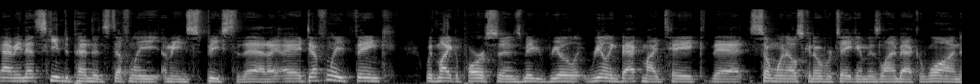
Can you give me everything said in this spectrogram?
Yeah, I mean that scheme dependence definitely. I mean speaks to that. I, I definitely think with Micah Parsons, maybe reel, reeling back my take that someone else can overtake him as linebacker one.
